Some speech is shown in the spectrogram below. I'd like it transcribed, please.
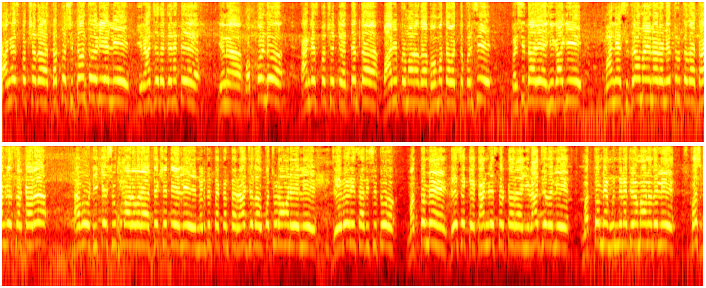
ಕಾಂಗ್ರೆಸ್ ಪಕ್ಷದ ತತ್ವ ಸಿದ್ಧಾಂತದಡಿಯಲ್ಲಿ ಈ ರಾಜ್ಯದ ಜನತೆ ಏನ ಒಪ್ಕೊಂಡು ಕಾಂಗ್ರೆಸ್ ಪಕ್ಷಕ್ಕೆ ಅತ್ಯಂತ ಭಾರಿ ಪ್ರಮಾಣದ ಬಹುಮತ ವ್ಯಕ್ತಪಡಿಸಿ ಪಡಿಸಿದ್ದಾರೆ ಹೀಗಾಗಿ ಮಾನ್ಯ ಸಿದ್ದರಾಮಯ್ಯನವರ ನೇತೃತ್ವದ ಕಾಂಗ್ರೆಸ್ ಸರ್ಕಾರ ಹಾಗೂ ಡಿ ಕೆ ಶಿವಕುಮಾರ್ ಅವರ ಅಧ್ಯಕ್ಷತೆಯಲ್ಲಿ ನಡೆದಿರ್ತಕ್ಕಂಥ ರಾಜ್ಯದ ಉಪಚುನಾವಣೆಯಲ್ಲಿ ಜೇವೇರಿ ಸಾಧಿಸಿತು. ಮತ್ತೊಮ್ಮೆ ದೇಶಕ್ಕೆ ಕಾಂಗ್ರೆಸ್ ಸರ್ಕಾರ ಈ ರಾಜ್ಯದಲ್ಲಿ ಮತ್ತೊಮ್ಮೆ ಮುಂದಿನ ದಿನಮಾನದಲ್ಲಿ ಸ್ಪಷ್ಟ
